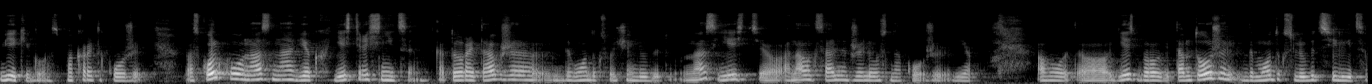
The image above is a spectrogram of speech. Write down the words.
веки глаз покрыты кожей, поскольку у нас на веках есть ресницы, которые также демодекс очень любит, у нас есть э, аналог сальных желез на коже век. Вот. А, есть брови, там тоже демодекс любит селиться.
